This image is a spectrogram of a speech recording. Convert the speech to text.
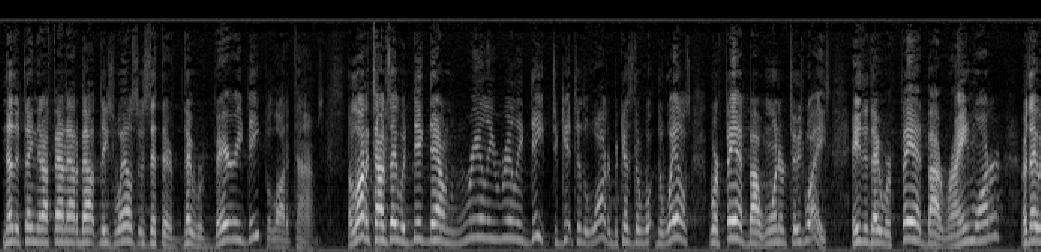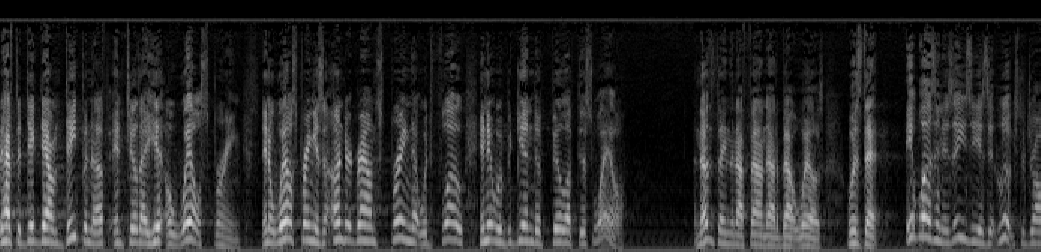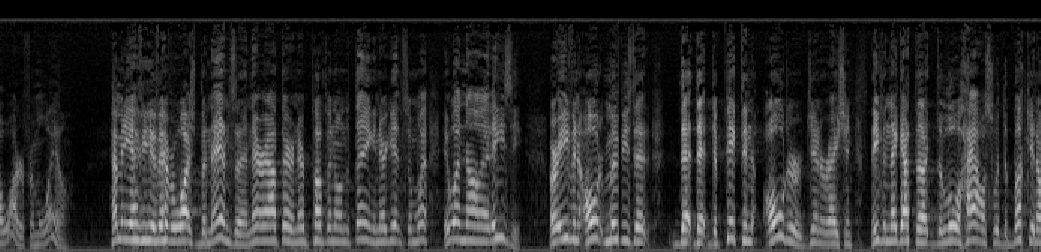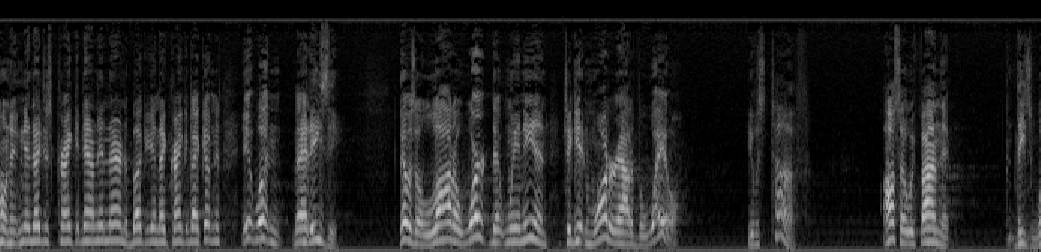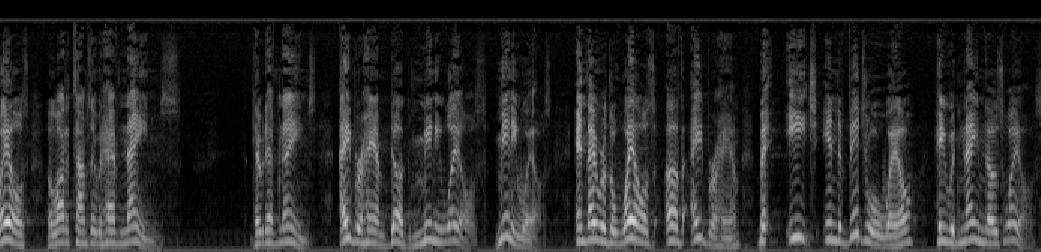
Another thing that I found out about these wells was that they they were very deep a lot of times. A lot of times they would dig down really, really deep to get to the water because the, the wells were fed by one or two ways. Either they were fed by rainwater or they would have to dig down deep enough until they hit a well spring. And a well spring is an underground spring that would flow and it would begin to fill up this well. Another thing that I found out about wells was that it wasn't as easy as it looks to draw water from a well. How many of you have ever watched Bonanza and they're out there and they're pumping on the thing and they're getting some well? It wasn't all that easy or even old movies that, that, that depict an older generation. Even they got the, the little house with the bucket on it, and then they just crank it down in there, and the bucket, and they crank it back up. And it wasn't that easy. There was a lot of work that went in to getting water out of a well. It was tough. Also, we find that these wells, a lot of times, they would have names. They would have names. Abraham dug many wells, many wells and they were the wells of Abraham, but each individual well, he would name those wells.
